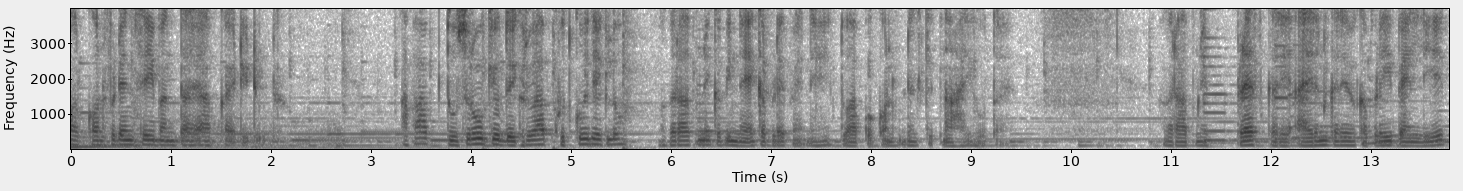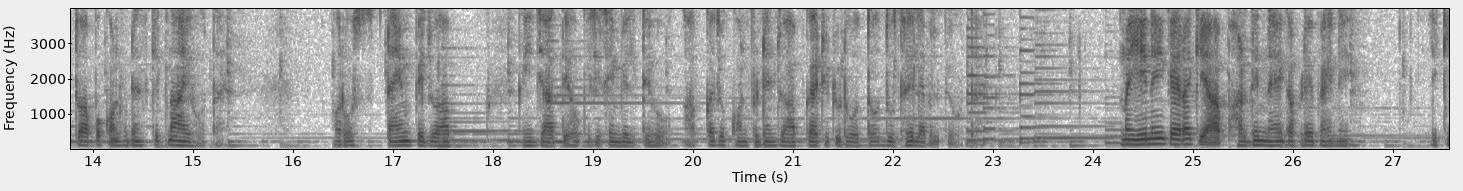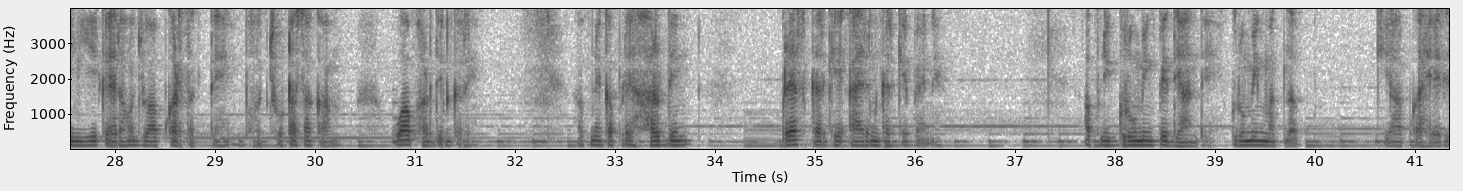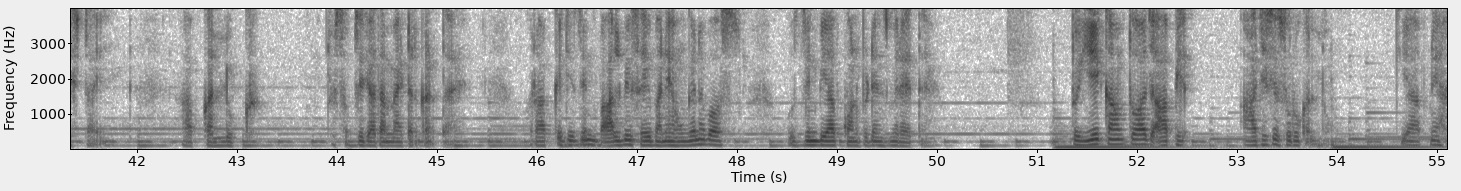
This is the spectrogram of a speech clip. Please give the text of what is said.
और कॉन्फिडेंस से ही बनता है आपका एटीट्यूड अब आप दूसरों क्यों देख रहे हो? आप खुद को ही देख लो. अगर आपने कभी नए कपड़े पहने हैं तो आपको कॉन्फिडेंस कितना हाई होता है. अगर आपने प्रेस करे आयरन करे हुए कपड़े ही पहन लिए तो आपको कॉन्फिडेंस कितना हाई होता है. और उस टाइम पे जो आप कहीं जाते हो, किसी से मिलते हो, आपका जो कॉन्फिडेंस जो आपका एटीट्यूड होता है, वो दूसरे लेवल पे होता है। मैं ये नहीं कह रहा कि आप हर दिन नए कपड़े पहने, लेकिन ये कह रहा हूँ जो आप कर सकते हैं, बहुत छोटा सा काम, वो आप हर दिन करें। अपने कपड़े हर दिन प्रेस करके आयरन करके पहने। अपनी ग्रूमिंग पे ध्यान दें। ग्रूमिंग मतलब कि आपका हेयर स्टाइल आपका लुक जो सबसे ज़्यादा मैटर करता है। और आपके जिस दिन बाल भी सही बने होंगे ना बॉस, उस दिन भी आप कॉन्फिडेंस में रहते हैं। तो ये काम तो आज आप ही, आज ही से शुरू कर लो कि आपने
